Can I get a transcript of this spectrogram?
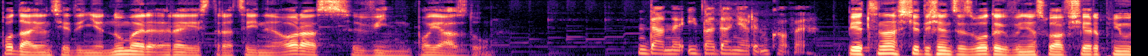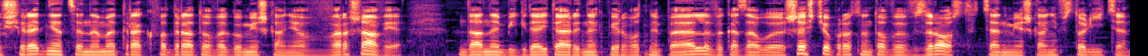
podając jedynie numer rejestracyjny oraz WIN pojazdu. Dane i badania rynkowe. 15 tysięcy złotych wyniosła w sierpniu średnia cena metra kwadratowego mieszkania w Warszawie. Dane Big Data Rynek Pierwotny.pl wykazały 6% wzrost cen mieszkań w stolicy.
